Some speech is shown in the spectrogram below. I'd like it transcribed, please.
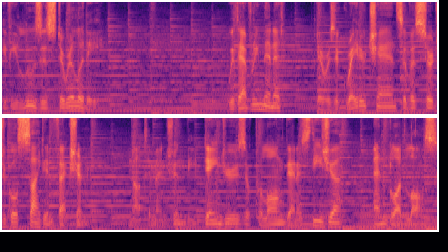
if he loses sterility? With every minute, there is a greater chance of a surgical site infection, not to mention the dangers of prolonged anesthesia and blood loss.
